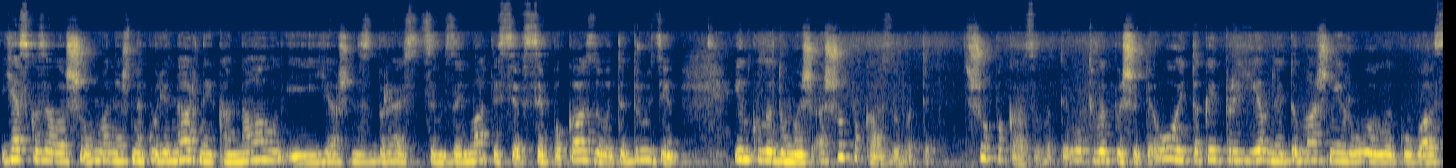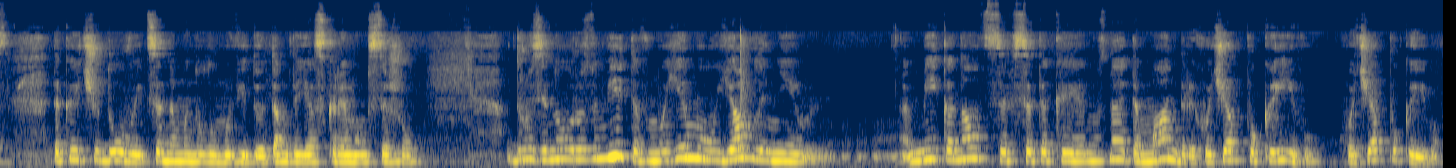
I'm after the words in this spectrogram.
я сказала, що в мене ж не кулінарний канал, і я ж не збираюсь цим займатися, все показувати. Друзі, інколи думаєш, а що показувати? Що показувати? От ви пишете, ой, такий приємний домашній ролик у вас, такий чудовий. Це на минулому відео, там, де я з кремом сижу. Друзі, ну розумієте, в моєму уявленні мій канал це все-таки, ну знаєте, мандри, хоча б по Києву. Хоча б по Києву.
